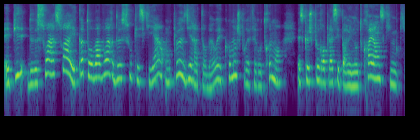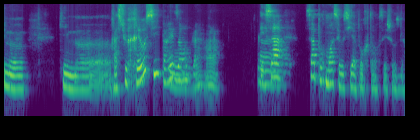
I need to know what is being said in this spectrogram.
et puis de soi à soi et quand on va voir dessous qu'est-ce qu'il y a on peut se dire attends ben ouais comment je pourrais faire autrement? Est-ce que je peux remplacer par une autre croyance qui, qui me qui me rassurerait aussi, par mmh. exemple. Hein, voilà. Et ça, ça pour moi, c'est aussi important, ces choses-là.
